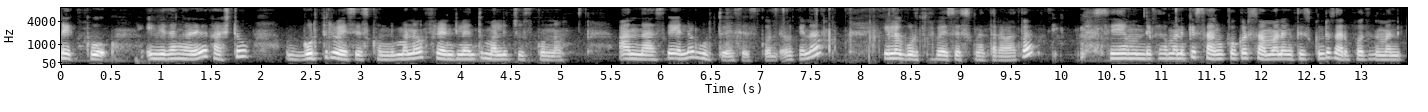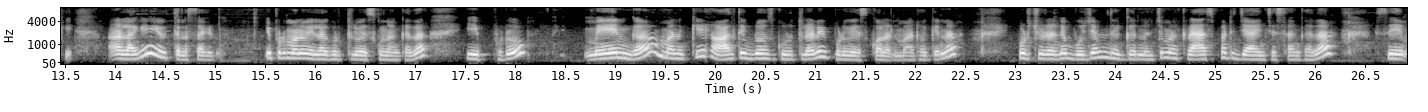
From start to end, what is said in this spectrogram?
నెక్కు ఈ విధంగా అనేది ఫస్ట్ గుర్తులు వేసేసుకోండి. మనం ఫ్రంట్ లెంత్ మళ్ళీ చూసుకున్నాం అందాజగా ఇలా గుర్తు వేసేసుకోండి. ఓకేనా? ఇలా గుర్తులు వేసేసుకున్న తర్వాత సేమ్ ఉంది కదా మనకి. సంఖ ఒకటి సమానంగా తీసుకుంటే సరిపోతుంది మనకి. అలాగే ఇవతల సైడ్ ఇప్పుడు మనం ఇలా గుర్తులు వేసుకున్నాం కదా. ఇప్పుడు మెయిన్గా మనకి ఆల్తీ బ్లౌజ్ గుర్తులను ఇప్పుడు వేసుకోవాలన్నమాట ఓకేనా? ఇప్పుడు చూడండి భుజం దగ్గర నుంచి మనం క్రాస్ పట్ జాయిన్ చేస్తాం కదా? సేమ్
